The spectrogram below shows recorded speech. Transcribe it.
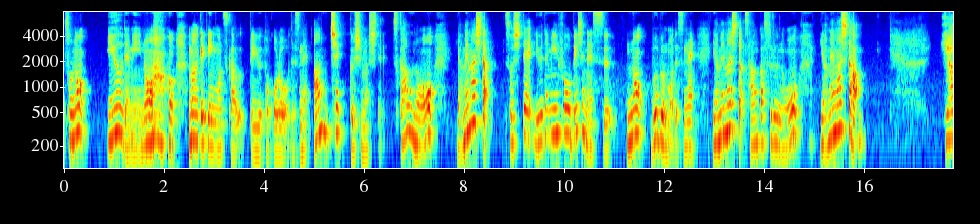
そのユーデミーの マーケティングを使うっていうところをですね、アンチェックしまして、使うのをやめました。そして、ユーデミー for Business の部分もですね、やめました。参加するのをやめました。いやー、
